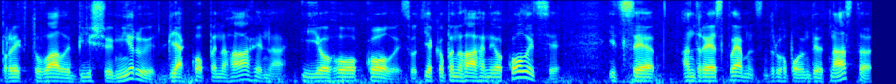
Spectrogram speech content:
проєктувала більшою мірою для Копенгагена і його околиць. От є Копенгаген і околиці, і це Андреас Клеменс, друга половина 19-го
